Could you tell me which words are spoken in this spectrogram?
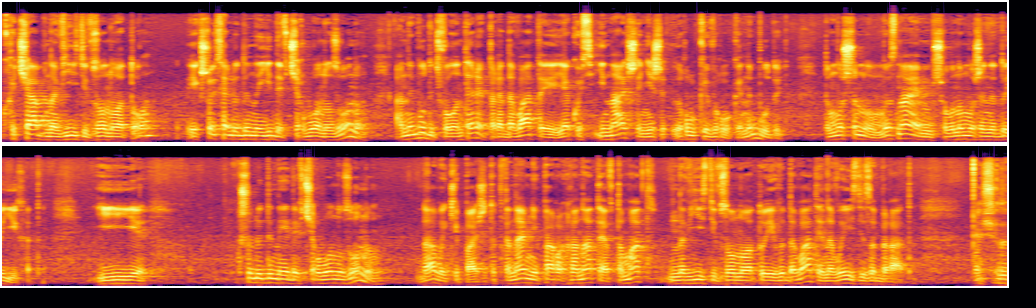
хоча б на в'їзді в зону АТО, якщо ця людина їде в червону зону, а не будуть волонтери передавати якось інакше, ніж руки в руки. Не будуть. Тому що ну, ми знаємо, що воно може не доїхати. І якщо людина йде в червону зону, да, в екіпажі, то принаймні пару гранат і автомат на в'їзді в зону АТО і видавати, і на виїзді забирати. А щодо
